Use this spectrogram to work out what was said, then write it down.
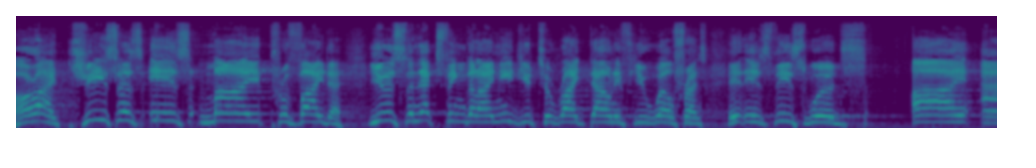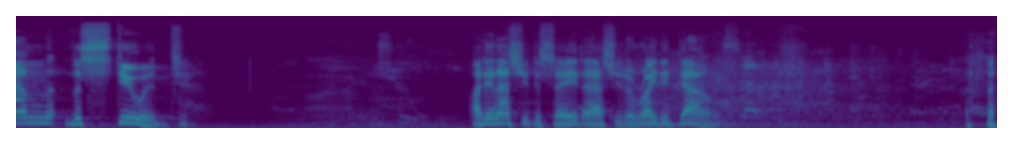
All right, Jesus is my provider. Use the next thing that I need you to write down, if you will, friends. It is these words I am the steward. I didn't ask you to say it, I asked you to write it down.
